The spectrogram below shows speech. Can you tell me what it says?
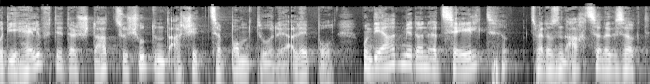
wo die Hälfte der Stadt zu Schutt und Asche zerbombt wurde, Aleppo. Und er hat mir dann erzählt, 2018 hat er gesagt,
